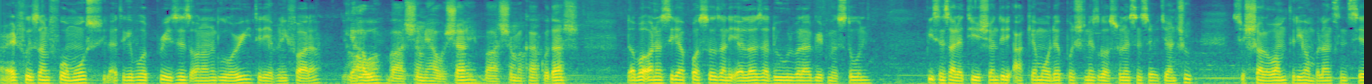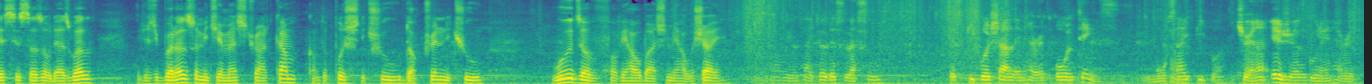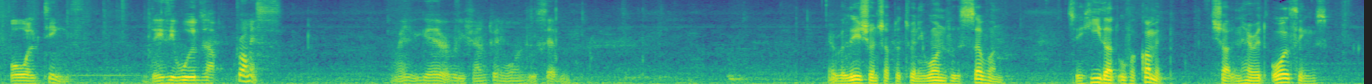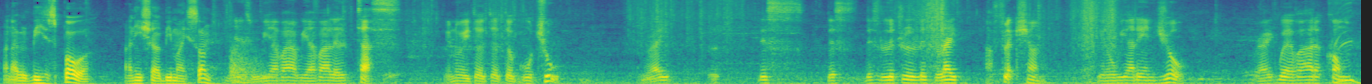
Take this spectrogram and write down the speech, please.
Alright, first and foremost, we'd like to give all praises, honor, and glory to the Heavenly Father, Yahweh, Ba'ashem Yahweh Shai, Ba'ashem Kodash. Double honors to the apostles and the elders that do rule by a great millstone. Peace and salutation to the Akim out there pushing his gospel in sincerity and truth. So shalom to the humble and sincere sisters out there as well. Which is the brothers from HMS Trant Camp come to push the true doctrine, the true words of, of Yahweh Ba'ashem Yahweh Shai. We'll title this lesson his people shall inherit all things. The Most hmm. High people, children of Israel, going to inherit all things. These the words of promise. Right, we get Revelation 21 to 7. Revelation chapter 21, verse 7. Say, He that overcometh shall inherit all things, and I will be his power, and he shall be my son. Yeah, so we have a we have a little task, you know, to, to, to go through right? This this this little this light affliction you know we had to endure right? Wherever had to come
